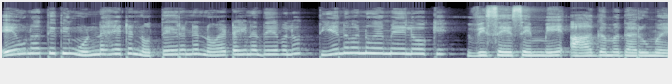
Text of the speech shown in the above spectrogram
ඒ වුණත් ඉතින් උන්නැහෙට නොතේරෙන නොයටහින දේවලුත් තියෙනව නොය මේ ලෝකේ. විශේෂයෙන් මේ ආගම ධර්මය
